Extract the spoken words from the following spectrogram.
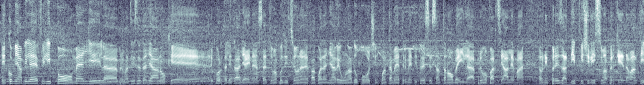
encomiabile Encomiabile Filippo Megli, il primatista italiano che riporta l'Italia in settima posizione, ne fa guadagnare una dopo 50 metri, 23,69 il primo parziale, ma è un'impresa difficilissima perché davanti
